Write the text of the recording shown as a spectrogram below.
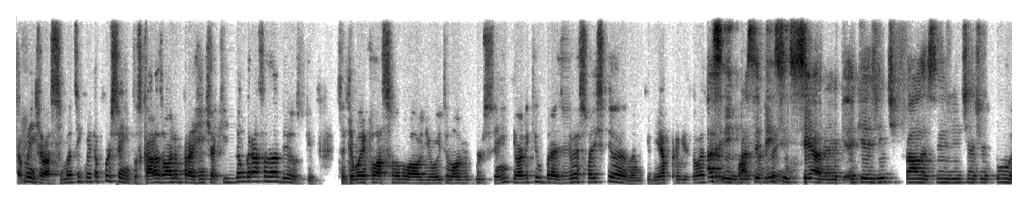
realmente é acima de 50%. Os caras olham para a gente aqui e dão graças a Deus, porque você tem uma inflação anual de 8, 9%, e olha que o Brasil é só esse ano, ano que vem a previsão é 3, Assim, para ser bem sincero, é, é que a gente fala assim, a gente acha, pô,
